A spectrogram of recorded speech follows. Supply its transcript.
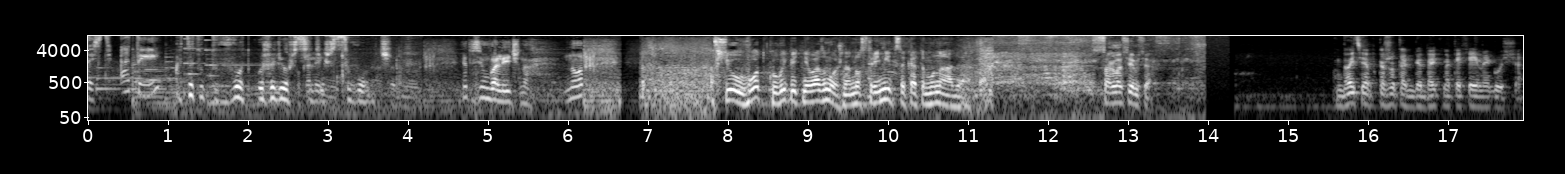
радость, а ты? А ты тут водку жрешь, сидишь, сволочь. Это символично. Но Всю водку выпить невозможно, но стремиться к этому надо. согласимся. Давайте я покажу, как гадать на кофейной гуще.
